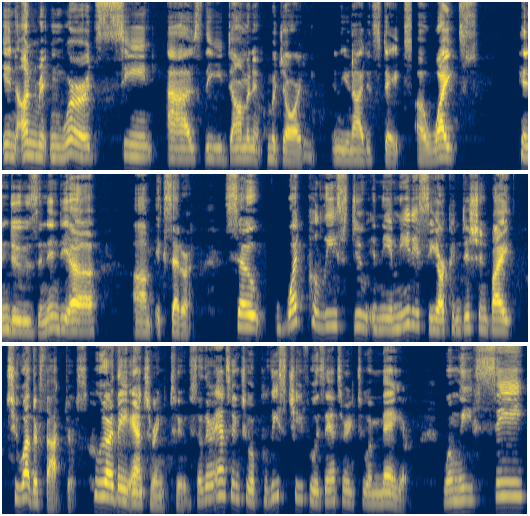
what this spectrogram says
in unwritten words, seen as the dominant majority in the United States uh, whites, Hindus in India, um, etc. So, what police do in the immediacy are conditioned by two other factors. Who are they answering to? So they're answering to a police chief who is answering to a mayor. When we see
